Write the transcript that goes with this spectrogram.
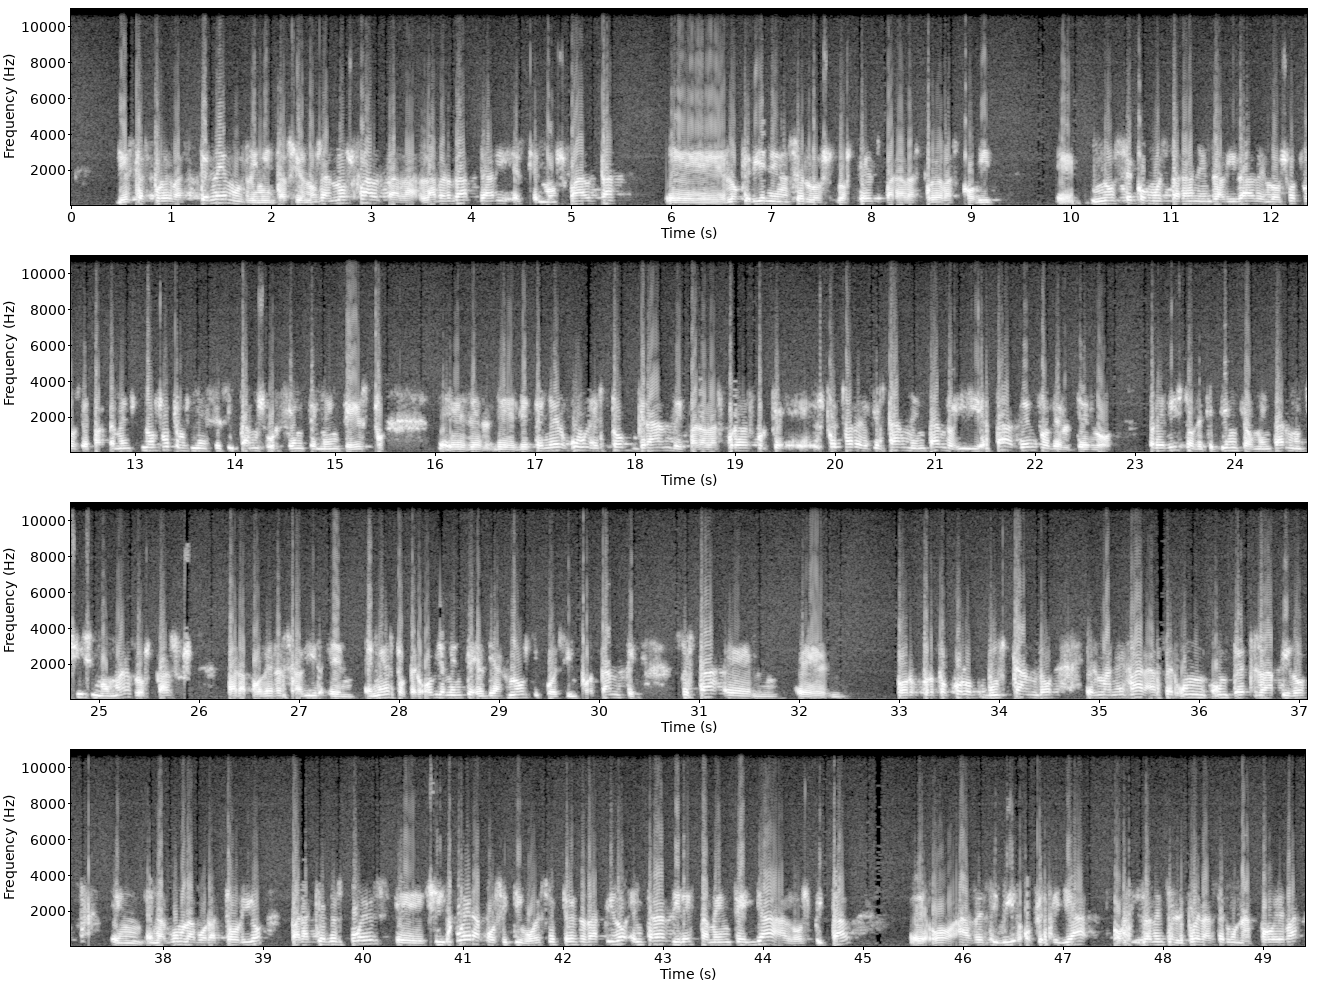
estas pruebas. Tenemos limitación, o sea, nos falta, la, la verdad, Gary, es que nos falta eh, lo que vienen a ser los, los test para las pruebas COVID. no sé cómo estarán en realidad en los otros departamentos. Nosotros necesitamos urgentemente esto. Eh, de, tener un stock grande para las pruebas, porque eh, usted sabe que está aumentando y está dentro de, lo previsto de que tienen que aumentar muchísimo más los casos para poder salir en, en esto, pero obviamente el diagnóstico es importante. Se está em, por protocolo buscando el manejar, hacer un, un test rápido en, en algún laboratorio para que después, eh, si fuera positivo ese test rápido, entrar directamente ya al hospital eh, o a recibir o que se ya oficialmente le pueda hacer una prueba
